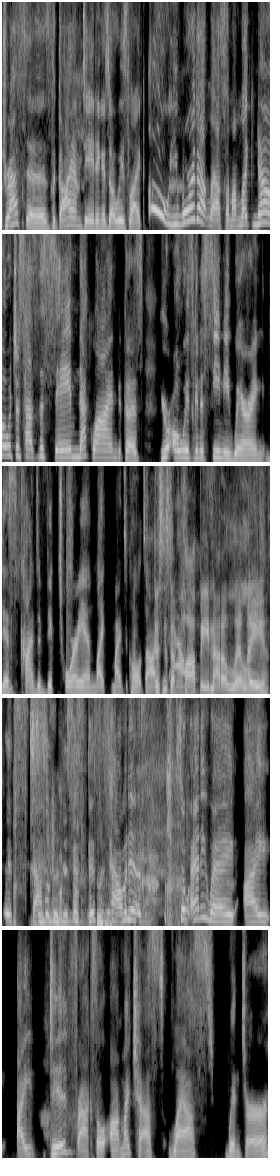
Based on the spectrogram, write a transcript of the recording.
dresses. The guy I'm dating is always like, "Oh, you wore that last time." I'm like, "No, it just has the same neckline because you're always going to see me wearing this kind of Victorian, like my decolletage." This is a poppy, not a lily. It's that's, this is this is how it is. So anyway, I I did Fraxel on my chest last winter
